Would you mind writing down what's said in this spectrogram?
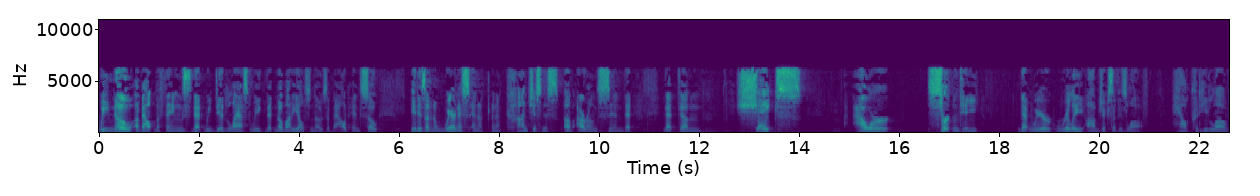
we know about the things that we did last week that nobody else knows about. And so it is an awareness and a, and a consciousness of our own sin that, that um, shakes our certainty that we're really objects of His love. How could He love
